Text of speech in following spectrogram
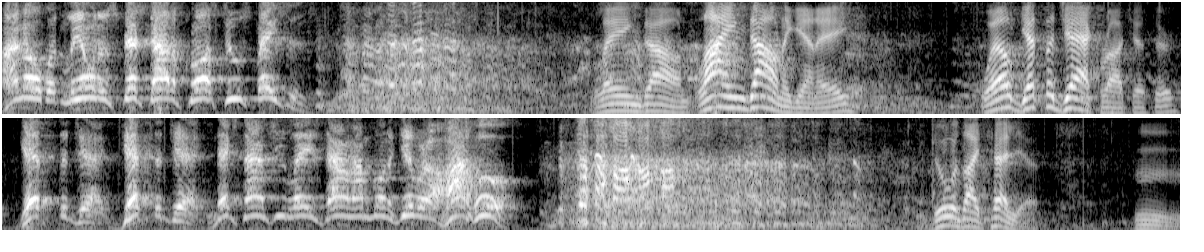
I know, but Leona's stretched out across two spaces. Laying down. Lying down again, eh? Well, get the jack, Rochester. Get the jack, get the jack. Next time she lays down, I'm going to give her a hot hook. Do as I tell you. Hmm.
